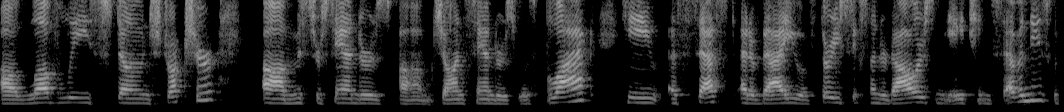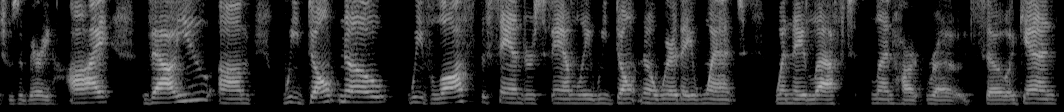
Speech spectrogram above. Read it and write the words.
a lovely stone structure. Um, Mr. Sanders, um, John Sanders was Black. He assessed at a value of $3,600 in the 1870s, which was a very high value. Um, we don't know, we've lost the Sanders family. We don't know where they went when they left Lenhart Road. So again,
